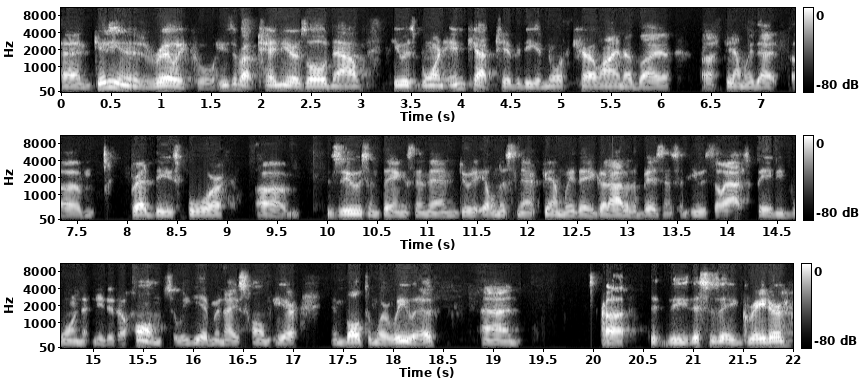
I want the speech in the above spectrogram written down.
And Gideon is really cool. He's about 10 years old now. He was born in captivity in North Carolina by a, a family that um, bred these for um, zoos and things. And then due to illness in their family, they got out of the business. And he was the last baby born that needed a home. So we gave him a nice home here in Bolton where we live. And uh, the, the, this is a greater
